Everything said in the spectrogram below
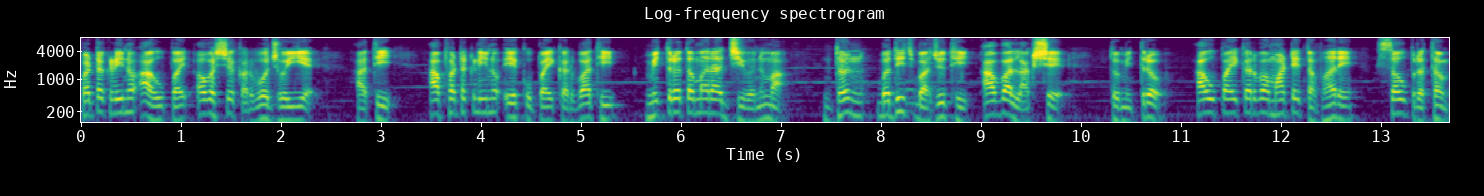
ફટકડીનો આ ઉપાય અવશ્ય કરવો જોઈએ. આથી આ ફટકડીનો એક ઉપાય કરવાથી મિત્રો તમારા જીવનમાં ધન બધી જ બાજુથી આવવા લાગશે. તો મિત્રો, આ ઉપાય કરવા માટે તમારે સૌ પ્રથમ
